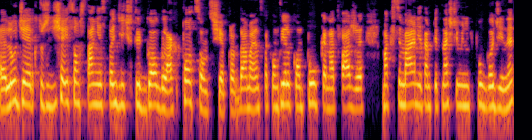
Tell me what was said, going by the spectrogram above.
e, ludzie, którzy dzisiaj są w stanie spędzić w tych goglach, pocąc się, prawda, mając taką wielką półkę na twarzy, maksymalnie tam 15 minut, pół godziny,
